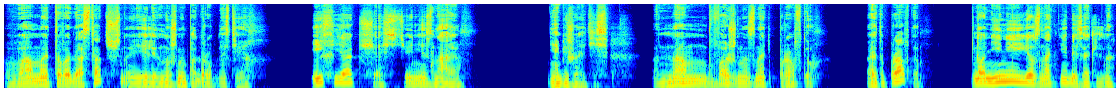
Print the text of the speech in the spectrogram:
Вам этого достаточно или нужны подробности? Их я, к счастью, не знаю. Не обижайтесь. Нам важно знать правду. А это правда? Но Нине ее знать не обязательно.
